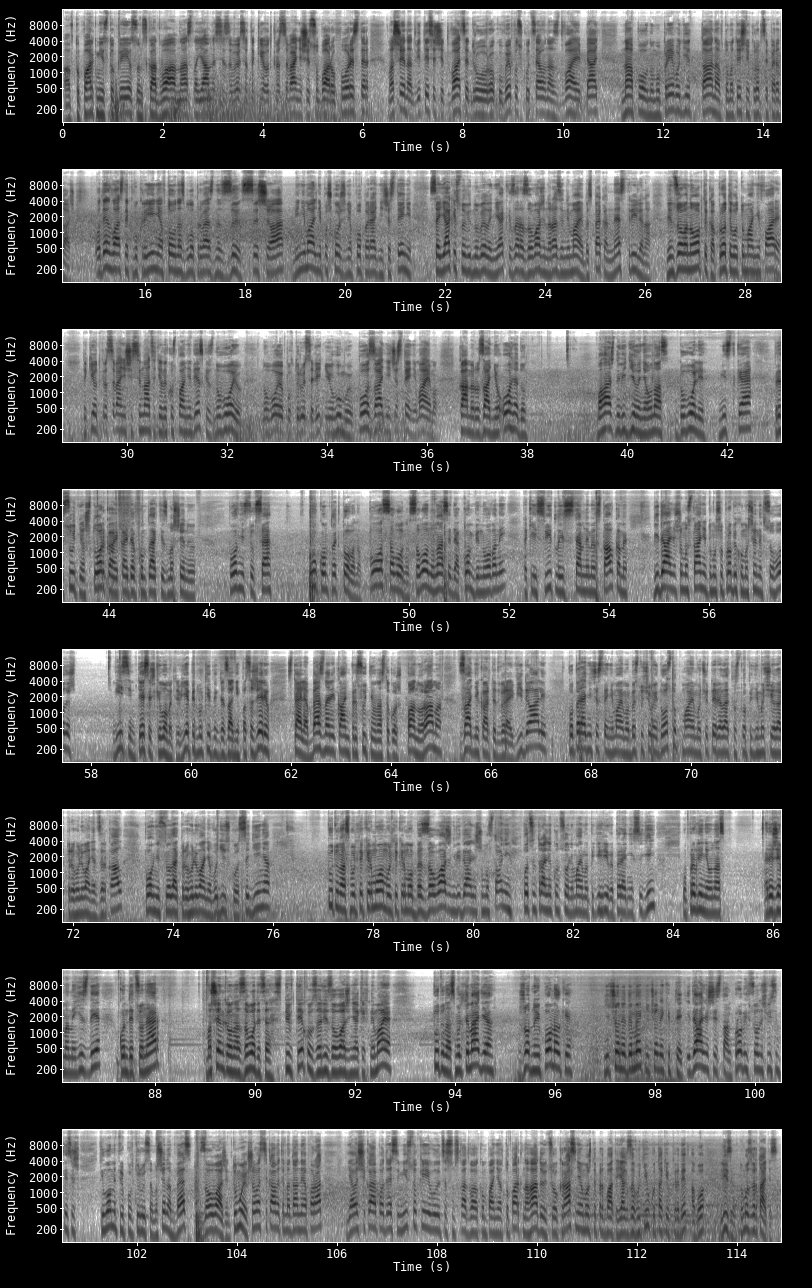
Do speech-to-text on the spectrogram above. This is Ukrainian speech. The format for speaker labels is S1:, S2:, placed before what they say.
S1: Автопарк місто Київ, Сумська 2. В нас в наявності з'явився такий от красивенніший Subaru Forester. Машина 2022 року випуску. Це у нас 2.5 на повному приводі та на автоматичній коробці передач. Один власник в Україні. Авто у нас було привезене з США. Мінімальні пошкодження по передній частині. Все якісно відновили. Ніяких зараз зауважень наразі немає. Безпека не стріляна. Лінзована оптика, противотуманні фари. Такі от красивенніші 17 легкосплавні диски з новою, новою, повторюся, літньою гумою. По задній частині маємо камеру заднього огляду. Багажне відділення у нас доволі містке. Присутня шторка, яка йде в комплекті з машиною. Повністю все укомплектовано. По салону. Салон у нас йде комбінований, такий світлий з темними вставками. В ідеальнішому стані, тому що пробіг у машини всього лиш 8 тисяч кілометрів. Є підлокітник для задніх пасажирів, стеля без нарікань. Присутня у нас також панорама, задні карти дверей в ідеалі. По передній частині маємо безключовий доступ, маємо 4 електросклопіднімачі, електрорегулювання дзеркал, повністю електрорегулювання водійського сидіння. Тут у нас мультикермо, мультикермо без зауважень в ідеальнішому стані. По центральній консолі маємо підігріви передніх сидінь. Управління у нас режимами їзди, кондиціонер. Машинка у нас заводиться з півтику, взагалі зауважень ніяких немає. Тут у нас мультимедіа, жодної помилки, нічого не димить, нічого не киптить. Ідеальніший стан. Пробіг всього лише 8 тисяч кілометрів, повторюся, машина без зауважень. Тому, якщо вас цікавитиме даний апарат, я вас чекаю по адресі місто Київ, вулиця Сумська, 2, компанія Автопарк. Нагадую, цього красення ви можете придбати як за готівку, так і в кредит або лізинг. Тому звертайтеся.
